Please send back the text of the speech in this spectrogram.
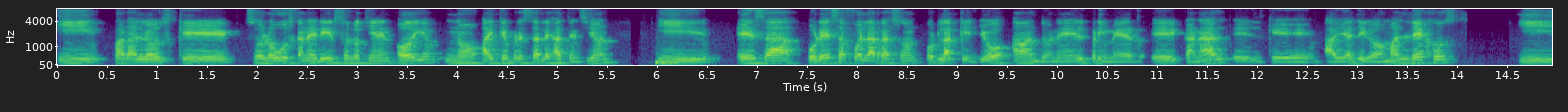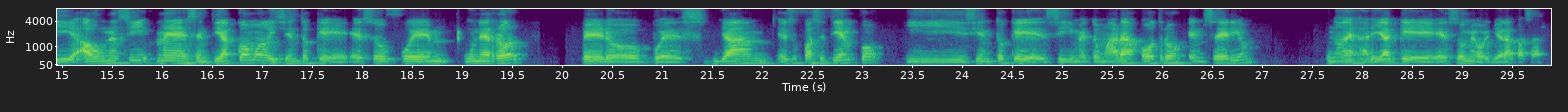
y para los que solo buscan herir, solo tienen odio, no hay que prestarles atención y esa, por esa fue la razón por la que yo abandoné el primer eh, canal, el que había llegado más lejos y aún así me sentía cómodo y siento que eso fue un error, pero pues ya eso fue hace tiempo y siento que si me tomara otro en serio, no dejaría que eso me volviera a pasar.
